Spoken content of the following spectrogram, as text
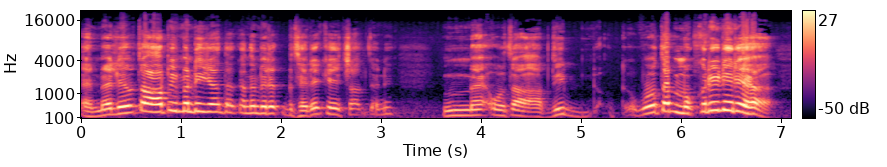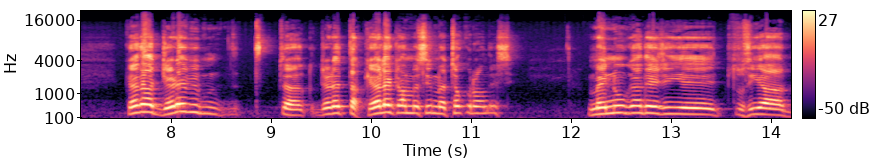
ਐਮਐਲਏ ਉਹ ਤਾਂ ਆਪ ਹੀ ਮੰਨੀ ਜਾਂਦਾ, ਕਹਿੰਦੇ ਮੇਰੇ ਬਥੇਰੇ ਕੇਸ ਚੱਲਦੇ ਨੇ। ਮੈਂ ਉਹ ਤਾਂ ਆਪਦੀ ਉਹ ਤਾਂ ਮੁੱਕਰ ਹੀ ਨਹੀਂ ਰਿਹਾ। ਕਹਿੰਦਾ ਜਿਹੜੇ ਵੀ ਜਿਹੜੇ ਧੱਕੇ ਵਾਲੇ ਕੰਮ ਸੀ ਮੈਥੋਂ ਕਰਾਉਂਦੇ ਸੀ। ਮੈਨੂੰ ਕਹਿੰਦੇ ਜੀ ਇਹ ਤੁਸੀਂ ਆ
